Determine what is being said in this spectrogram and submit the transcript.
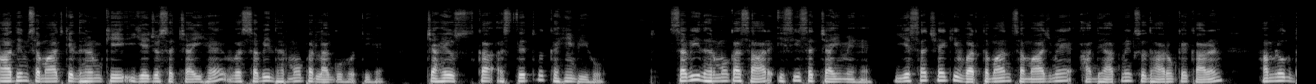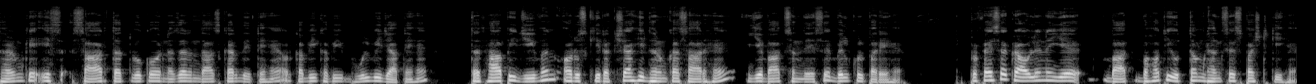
आदिम समाज के धर्म की ये जो सच्चाई है, वह सभी धर्मों पर लागू होती है, चाहे उसका अस्तित्व कहीं भी हो। सभी धर्मों का सार इसी सच्चाई में है। ये सच है कि वर्तमान समाज में आध्यात्मिक सुधारों के कारण हम लोग धर्म के इस सार तत्व को नजरअंदाज कर देते हैं और कभी कभी भूल भी जाते हैं। तथापि जीवन और उसकी रक्षा ही धर्म का सार है, ये बात संदेह से बिल्कुल परे है। प्रोफेसर क्राउले ने यह बात बहुत ही उत्तम ढंग से स्पष्ट की है।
